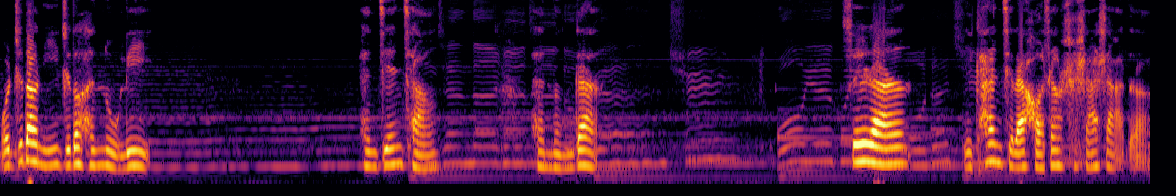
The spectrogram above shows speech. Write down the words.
我知道你一直都很努力，很坚强。很能干，虽然你看起来好像是傻傻的，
